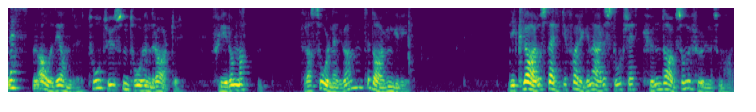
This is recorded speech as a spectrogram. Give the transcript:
Nesten alle de andre, 2200 arter, flyr om natten, fra solnedgang til dagen gryr. De klare og sterke fargene er det stort sett kun dagsommerfuglene som har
